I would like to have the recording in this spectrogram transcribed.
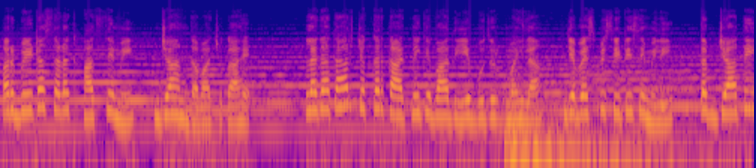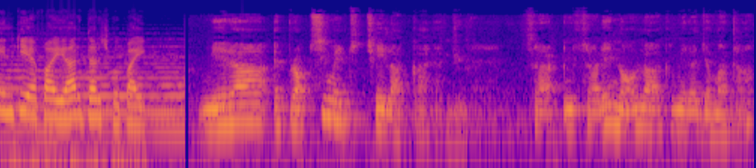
और बेटा सड़क हादसे में जान गंवा चुका है। लगातार चक्कर काटने के बाद ये बुज़ुर्ग महिला जब एसपी सिटी से मिली तब जाते इनकी एफआईआर दर्ज हो पाई। मेरा अप्रोक्सीमेट छह लाख का है। साढ़े नौ लाख मेरा जमा था।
